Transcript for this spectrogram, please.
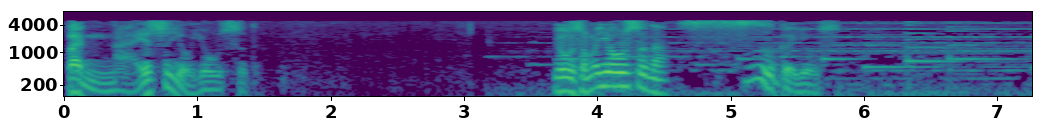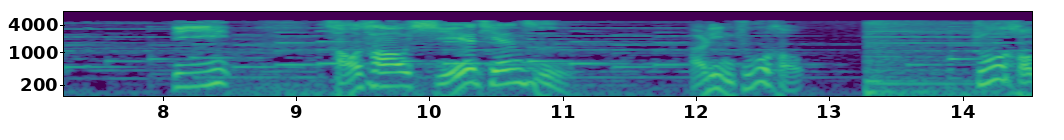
本来是有优势的。有什么优势呢？四个优势。第一，曹操挟天子而令诸侯，诸侯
